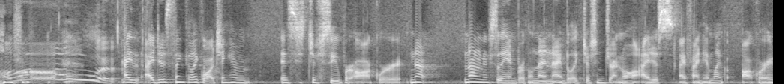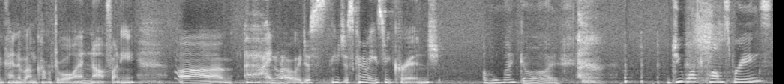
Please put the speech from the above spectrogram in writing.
Oh, I I just think like watching him is just super awkward. Not not necessarily in Brooklyn Nine Nine, but like just in general. I just I find him like awkward, kind of uncomfortable, and not funny. Um, I don't know. It just he just kind of makes me cringe. oh my gosh. Did you watch Palm Springs?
